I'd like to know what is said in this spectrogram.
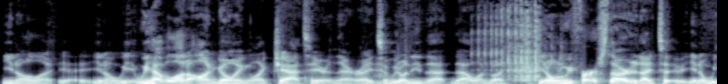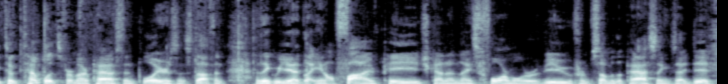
you know, like, you know, we, we have a lot of ongoing like chats here and there, right? So we don't need that, that one. But, you know, when we first started, I took, you know, we took templates from our past employers and stuff. And I think we had like, you know, five page kind of nice formal review from some of the past things I did. You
